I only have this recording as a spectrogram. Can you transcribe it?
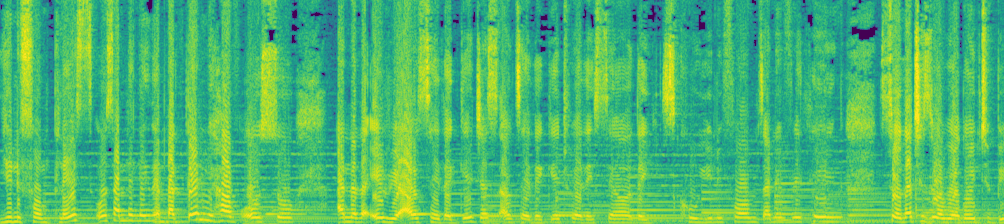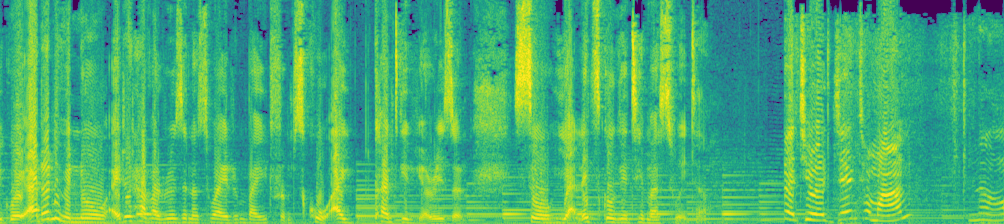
uniform place or something like that. But then we have also another area outside the gate just outside the gate where they sell the school uniforms and everything. So that is where we are going to be going. I don't even know. I don't have a reason as why i didn't buy it from school. I can't give you a reason. So yeah let's go get him a sweater. That you're a gentleman? No.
